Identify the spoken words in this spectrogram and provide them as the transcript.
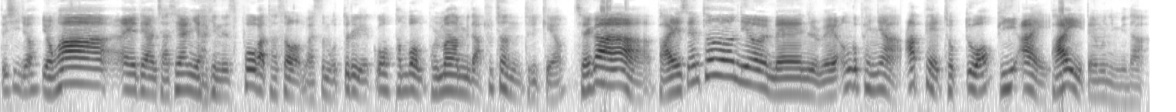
뜻이죠. 영화에 대한 자세한 이야기는 스포 같아서 말씀 못 드리겠고 한번 볼만합니다. 추천드릴게요. 제가 Bicentennial Man을 왜 언급했냐 앞에 접두어 BI, bi 때문입니다.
